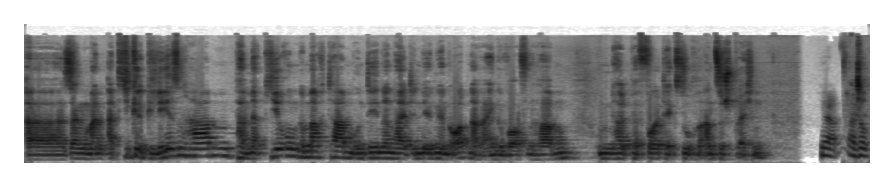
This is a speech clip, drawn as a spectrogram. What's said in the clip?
äh, sagen wir mal, einen Artikel gelesen haben, ein paar Markierungen gemacht haben und den dann halt in irgendeinen Ordner reingeworfen haben, um ihn halt per Volltextsuche anzusprechen. Ja, also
